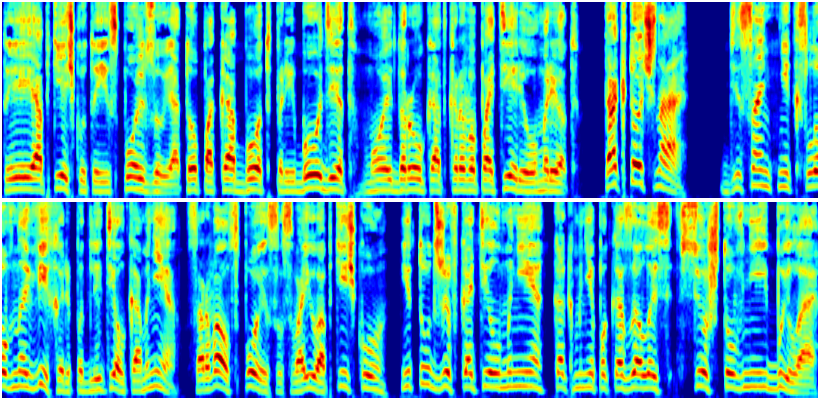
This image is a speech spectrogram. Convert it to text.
Ты аптечку-то используй, а то пока бот прибудет, мой друг от кровопотери умрет!» «Так точно!» Десантник словно вихрь подлетел ко мне, сорвал с пояса свою аптечку и тут же вкатил мне, как мне показалось, все, что в ней было.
